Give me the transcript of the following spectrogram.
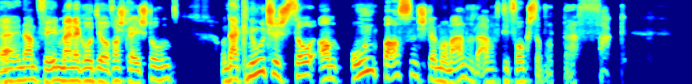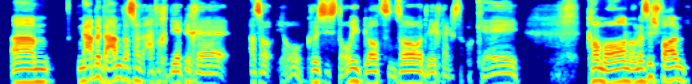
Ja. äh, in dem Film. Ich meine, er ja fast drei Stunden. Und der Knutsch ist so am unpassendsten Moment, wo du einfach die fragst, so, what the fuck? Ähm, neben dem, dass halt einfach wirklich, äh, also ja, gewisse Storyplots und so, wo du wirklich denkst, okay, come on. Und es ist vor allem,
